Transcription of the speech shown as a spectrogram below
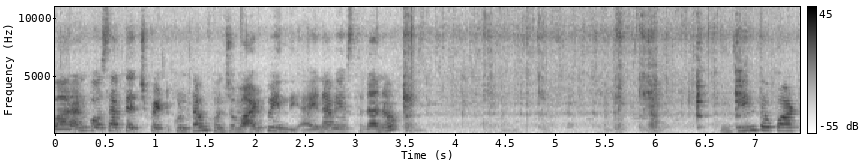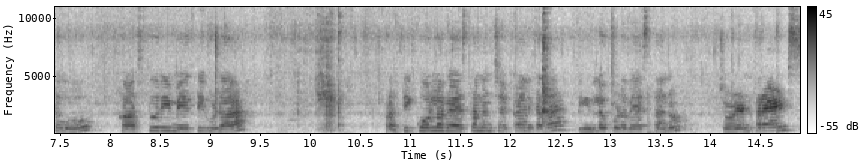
వారానికి ఒకసారి తెచ్చి పెట్టుకుంటాం. కొంచెం వాడిపోయింది. అయినా వేస్తున్నాను. దీంతో పాటు కస్తూరి మేతి కూడా ప్రతి కూరలో వేస్తానని చెప్పాను కదా దీనిలో కూడా వేస్తాను. చూడండి ఫ్రెండ్స్.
